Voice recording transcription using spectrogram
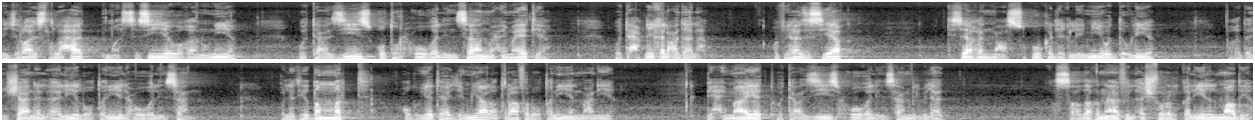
لإجراء إصلاحات مؤسسية وقانونية وتعزيز أطر حقوق الإنسان وحمايتها وتحقيق العدالة. وفي هذا السياق اتساقا مع الصكوك الإقليمية والدولية فقد أنشأنا الآلية الوطنية لحقوق الإنسان والتي ضمت عضويتها جميع الأطراف الوطنية المعنية بحماية وتعزيز حقوق الإنسان بالبلاد صادقنا في الأشهر القليلة الماضية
